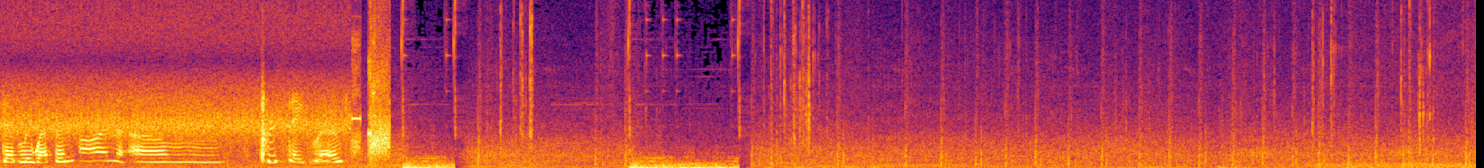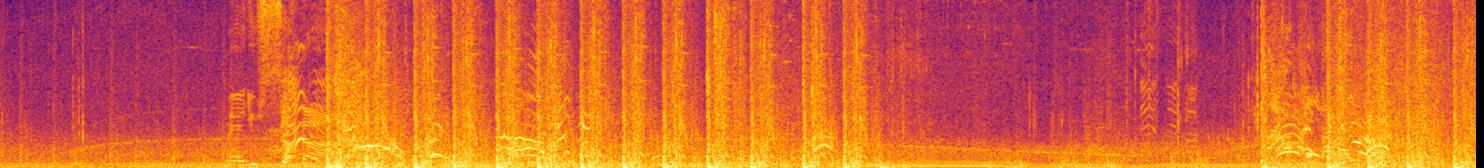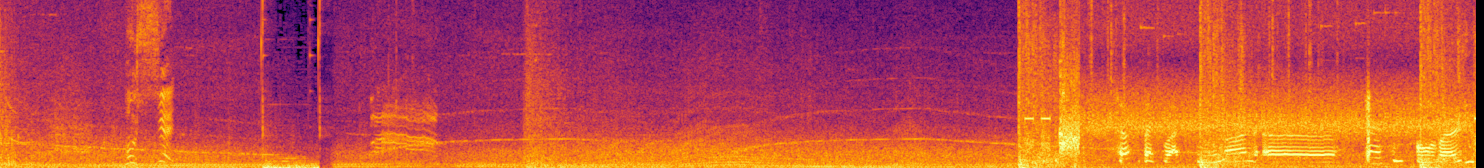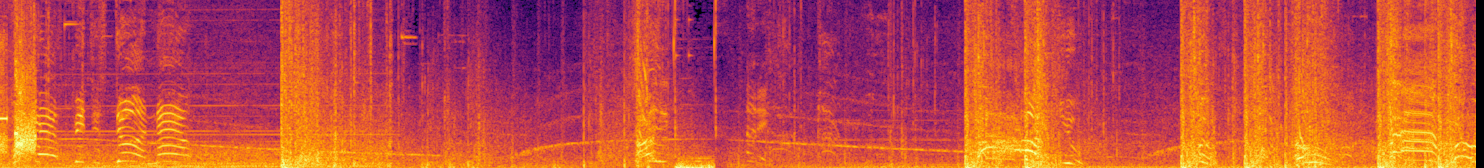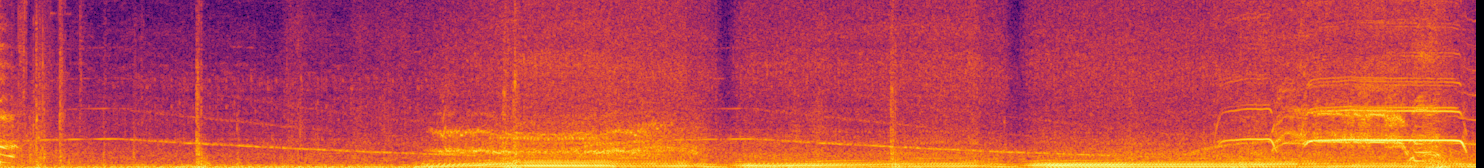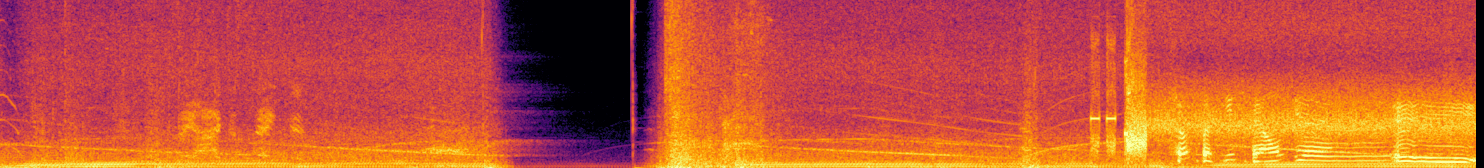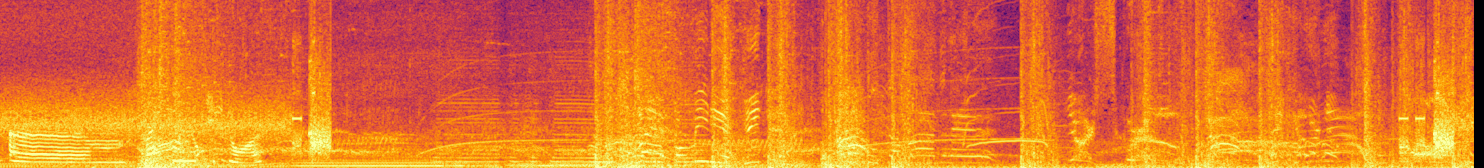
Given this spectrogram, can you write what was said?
deadly weapon on, um, Crusade Road. Man, you suck. Oh shit! Suspect last seen on, uh, Innocence Boulevard. You fuck ass bitch Suspect eastbound in a, um, light blue two-door.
